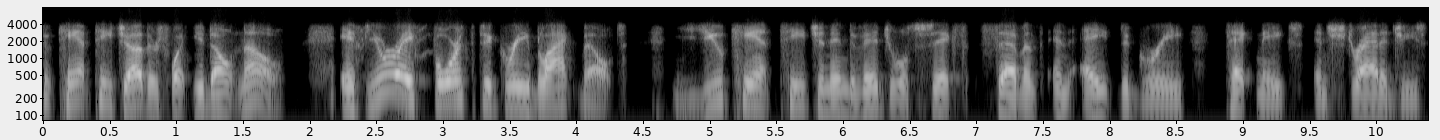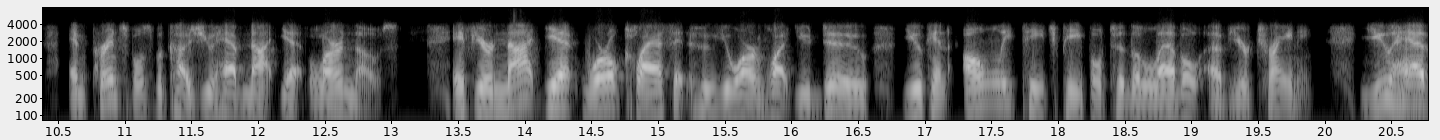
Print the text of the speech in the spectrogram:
You can't teach others what you don't know. If you're a fourth degree black belt, you can't teach an individual sixth, seventh, and eighth degree techniques and strategies and principles because you have not yet learned those. If you're not yet world class at who you are and what you do, you can only teach people to the level of your training. You have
